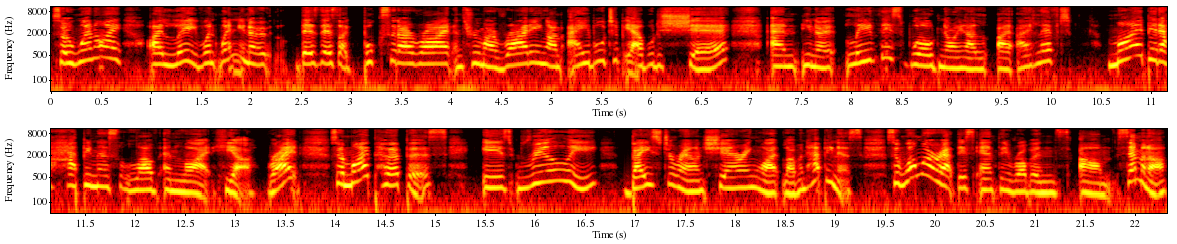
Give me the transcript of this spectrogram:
So when I I leave, when when you know there's there's like books that I write and through my writing I'm able to be able to share and you know leave this world knowing I I I, left my bit of happiness, love, and light here, right? So, my purpose is really based around sharing light, love, and happiness. So, when we were at this Anthony Robbins um, seminar,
